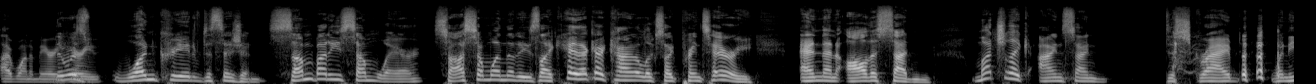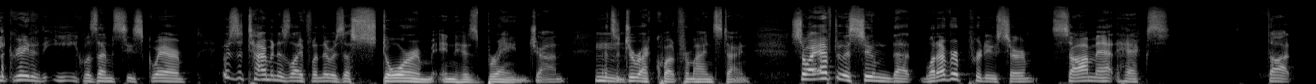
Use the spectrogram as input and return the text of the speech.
I want to marry There was Harry. one creative decision. Somebody somewhere saw someone that he's like, hey, that guy kind of looks like Prince Harry. And then all of a sudden, much like Einstein described when he created E equals MC square, it was a time in his life when there was a storm in his brain, John. That's a Hmm. direct quote from Einstein. So I have to assume that whatever producer saw Matt Hicks thought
